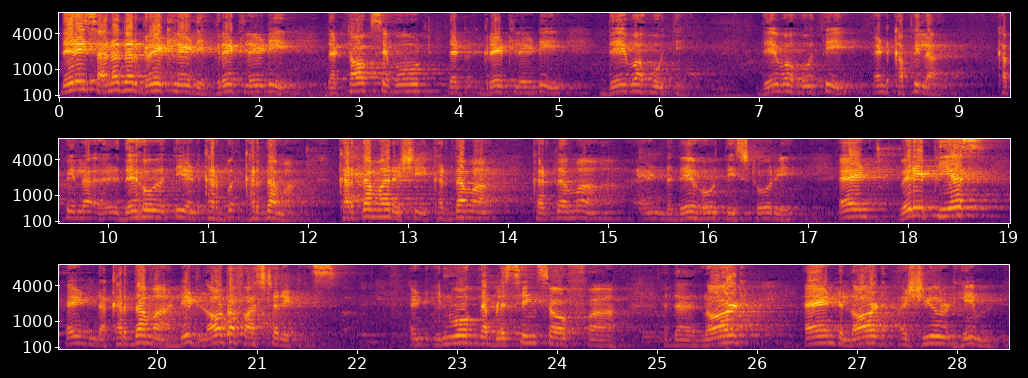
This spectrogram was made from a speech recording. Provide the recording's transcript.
There is another great lady, great lady that talks about that great lady, Devahuti. Devahuti and Kapila. Kapila, Devahuti and Kardama. Kardama Rishi, Kardama, Kardama and Devahuti story. And very pious and Kardama did lot of austerities and invoked the blessings of uh, the Lord and Lord assured him,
